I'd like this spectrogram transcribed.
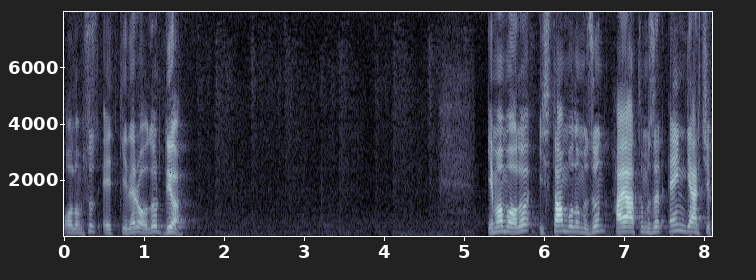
olumsuz etkileri olur diyor. İmamoğlu İstanbul'umuzun hayatımızın en gerçek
